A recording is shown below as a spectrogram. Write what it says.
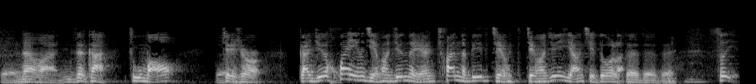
你知道吧？你再看朱毛，这时候感觉欢迎解放军的人穿的比解解放军洋气多了，对对对，所以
